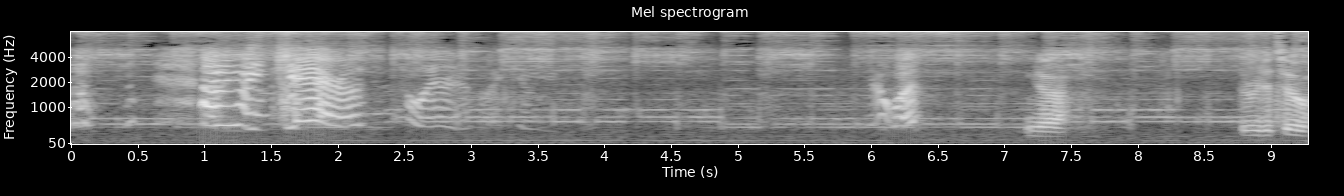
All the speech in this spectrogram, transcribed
I don't even care. It's hilarious I kill you. You know what? Yeah. Three to two.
